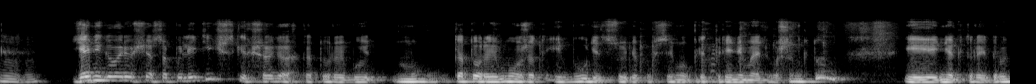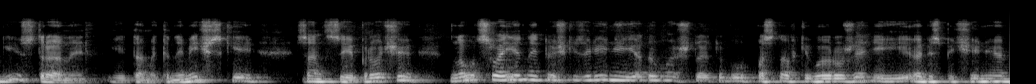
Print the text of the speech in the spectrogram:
Угу. Я не говорю сейчас о политических шагах, которые, будет, которые может и будет, судя по всему, предпринимать Вашингтон и некоторые другие страны, и там экономические санкции и прочее. Но вот с военной точки зрения, я думаю, что это будут поставки вооружений и обеспечение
